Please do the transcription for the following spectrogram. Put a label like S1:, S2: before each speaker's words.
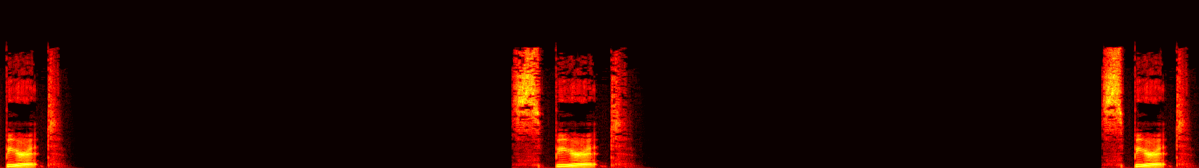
S1: Spirit. Spirit. Spirit.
